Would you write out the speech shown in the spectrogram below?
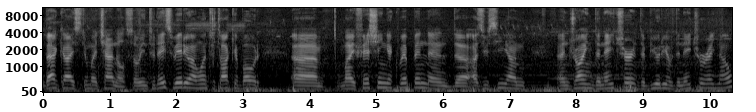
back guys to my channel. So in today's video I want to talk about um, my fishing equipment and uh, as you see I'm enjoying the nature the beauty of the nature right now.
